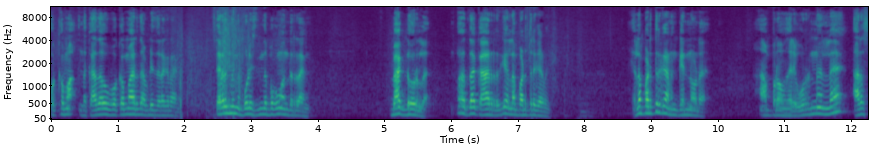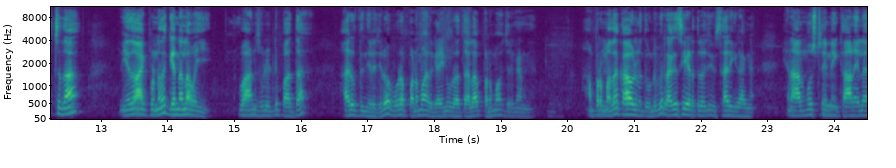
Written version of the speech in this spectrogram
பக்கமாக இந்த கதவு பக்கமாக இருந்து அப்படியே திறக்கிறாங்க. திறந்து இந்த போலீஸ் இந்த பக்கமாக வந்துடுறாங்க. பேக் டோரில் பார்த்தா கார் இருக்குது எல்லாம் படுத்துருக்கானுங்க எல்லாம் படுத்துருக்கானுங்க கென்னோட அப்புறம் சரி ஒன்றும் இல்லை. அரெஸ்ட்டு தான். நீ எதுவும் ஆக்ட் பண்ணாதான் கென்னெல்லாம் வை. வான்னு சொல்லிட்டு பார்த்தா அறுபத்தஞ்சு லட்ச ரூபா பூரா பணமாக இருக்குது ஐநூறுரூவா தாளாக பணமாக வச்சுருக்கானுங்க. அப்புறமா தான் காவல் நிலையத்துக்கு கொண்டு போய் ரகசிய இடத்துல வச்சு விசாரிக்கிறாங்க. ஏன்னா ஆல்மோஸ்ட் இன்னைக்கு காலையில்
